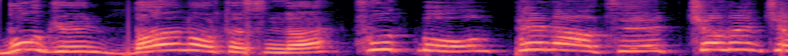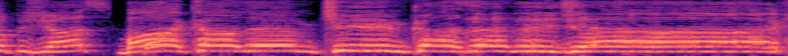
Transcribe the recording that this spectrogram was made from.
Bugün dağın ortasında futbol penaltı challenge yapacağız. Bakalım kim kazanacak?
